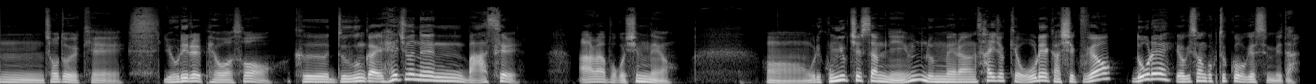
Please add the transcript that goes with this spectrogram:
음, 저도 이렇게 요리를 배워서 그 누군가의 해주는 맛을 알아보고 싶네요. 어, 우리 0673님, 룸메랑 사이좋게 오래 가시고요. 노래 여기서 한 곡 듣고 오겠습니다.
